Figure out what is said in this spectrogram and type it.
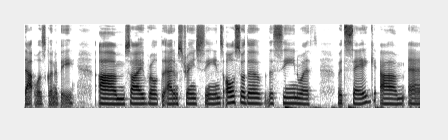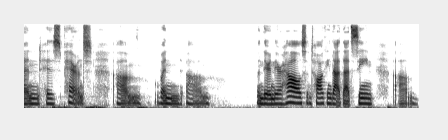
that was going to be. Um, so I wrote the Adam Strange scenes. Also, the the scene with with Seg um, and his parents um, when um, when they're in their house and talking. That that scene um,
